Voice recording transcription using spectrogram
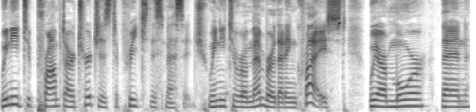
We need to prompt our churches to preach this message. We need to remember that in Christ, we are more than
